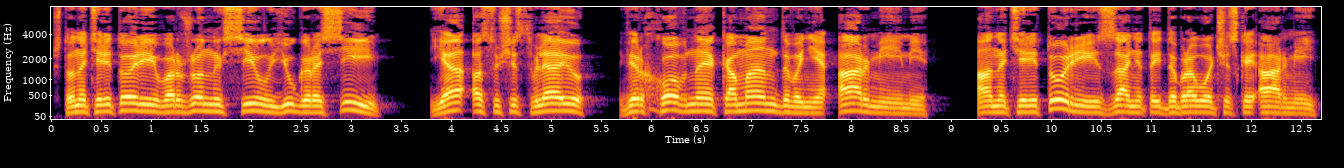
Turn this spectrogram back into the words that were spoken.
что на территории вооруженных сил Юга России я осуществляю верховное командование армиями а на территории, занятой добровольческой армией,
